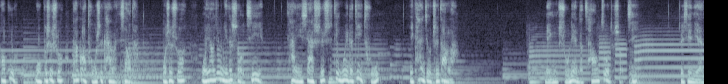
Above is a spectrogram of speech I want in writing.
哦不，我不是说八卦图是开玩笑的，我是说我要用你的手机看一下实时定位的地图，一看就知道了。熟练地操作着手机，这些年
